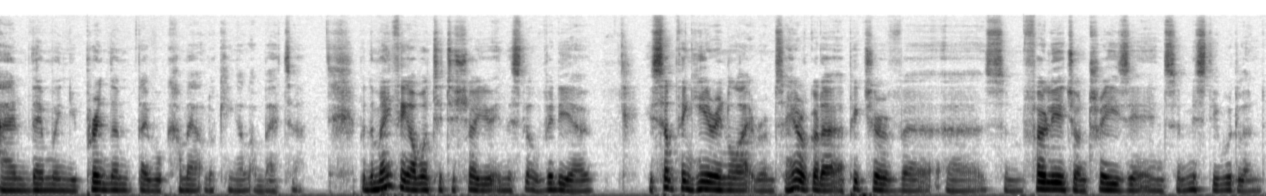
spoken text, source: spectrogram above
and then when you print them they will come out looking a lot better. But the main thing I wanted to show you in this little video is something here in Lightroom. So here I've got a, a picture of uh, uh, some foliage on trees in some misty woodland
